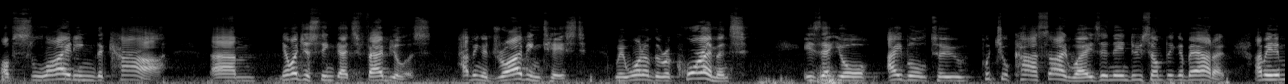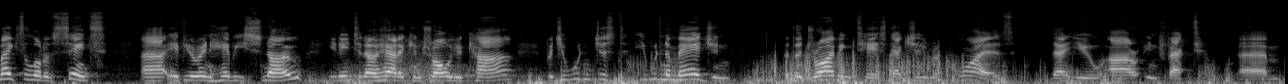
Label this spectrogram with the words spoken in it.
of sliding the car. Um, now, I just think that's fabulous. Having a driving test where one of the requirements is that you're able to put your car sideways and then do something about it. I mean, it makes a lot of sense. Uh, if you're in heavy snow, you need to know how to control your car, but you wouldn't just you wouldn't imagine that the driving test actually requires that you are in fact um,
